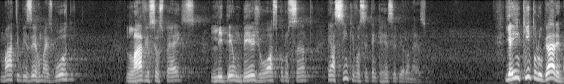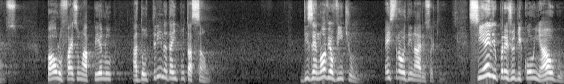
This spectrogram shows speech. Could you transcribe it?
mate o bezerro mais gordo, lave os seus pés, lhe dê um beijo, ósculo santo. É assim que você tem que receber Onésimo. E aí, em quinto lugar, irmãos, Paulo faz um apelo à doutrina da imputação. 19 ao 21. É extraordinário isso aqui. Se ele o prejudicou em algo,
